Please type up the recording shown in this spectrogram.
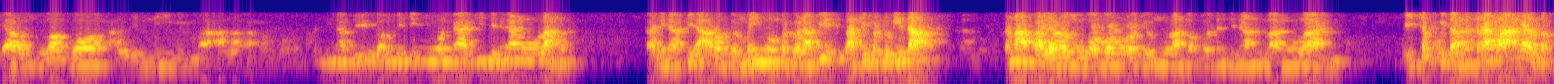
Ya Rasulullah, ini mimma Allah Nabi kalau mesti nyuwun ngaji dengan ngulang. Tadi Nabi Arab domingo, mereka Nabi lagi metu kita. Kenapa ya Rasulullah rojo ngulang kok boten jenengan ulang-ulang? Bicep kita terang langel loh.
